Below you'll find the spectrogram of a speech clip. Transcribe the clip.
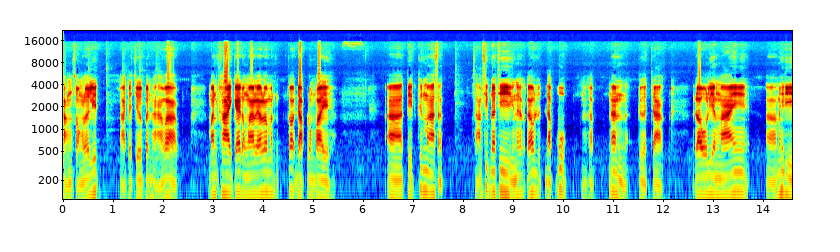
ถังสองร้อลิตร อาจจะเจอปัญหาว่ามันคายแก๊สออกมาแล้วแล้วมันก็ดับลงไป ติดขึ้นมาสักสามสิบนาทีนะแล้วดับวูบนะครับ นั่นเกิดจากเราเรียงไม้ไม่ดี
